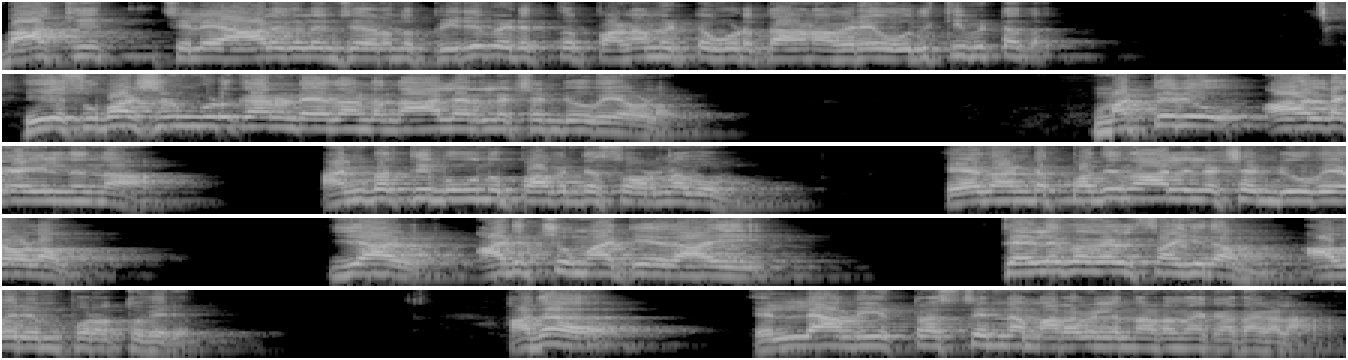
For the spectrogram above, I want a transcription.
ബാക്കി ചില ആളുകളും ചേർന്ന് പിരിവെടുത്ത് പണം ഇട്ട് കൊടുത്താണ് അവരെ ഒതുക്കി വിട്ടത് ഈ സുഭാഷിനും കൊടുക്കാനുണ്ട് ഏതാണ്ട് നാലര ലക്ഷം രൂപയോളം. മറ്റൊരു ആളുടെ കയ്യിൽ നിന്ന് അൻപത്തിമൂന്ന് പവന്റെ സ്വർണവും ഏതാണ്ട് പതിനാല് ലക്ഷം രൂപയോളം ഇയാൾ അടിച്ചു മാറ്റിയതായി തെളിവുകൾ സഹിതം അവരും പുറത്തു വരും. അത് എല്ലാം ഈ ട്രസ്റ്റിന്റെ മറവിൽ നടന്ന കഥകളാണ്.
